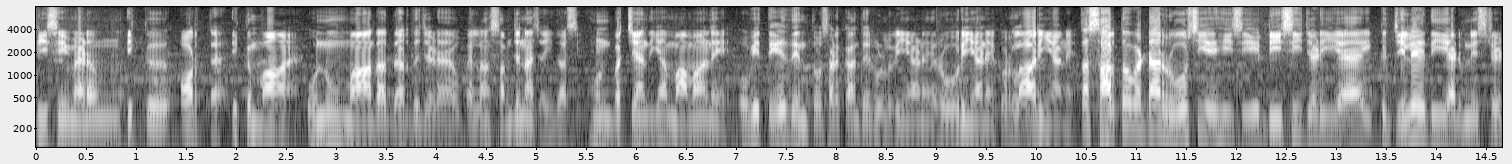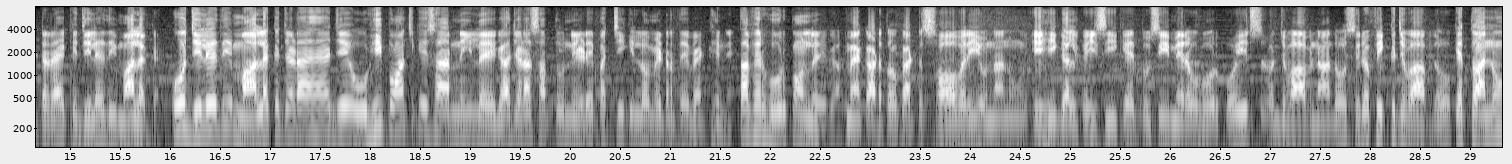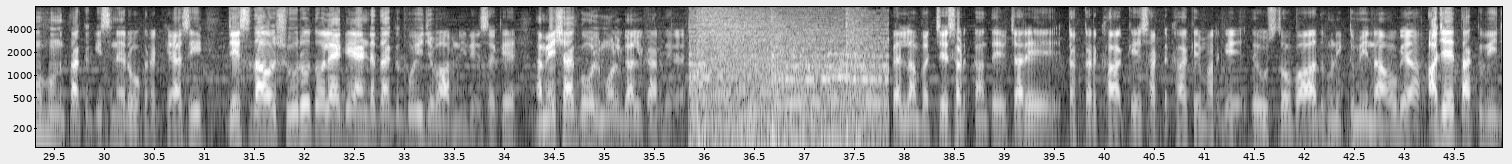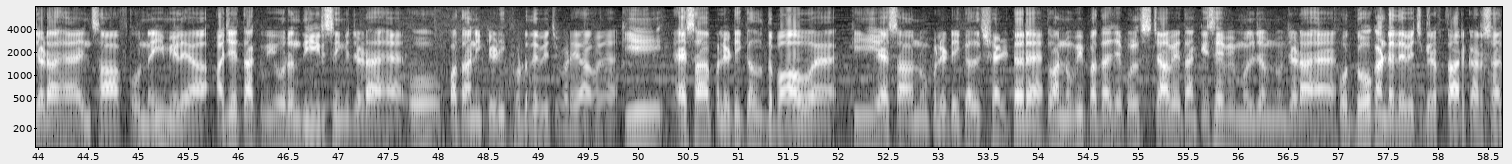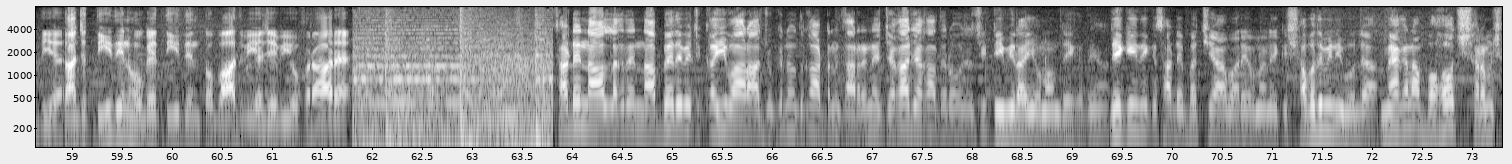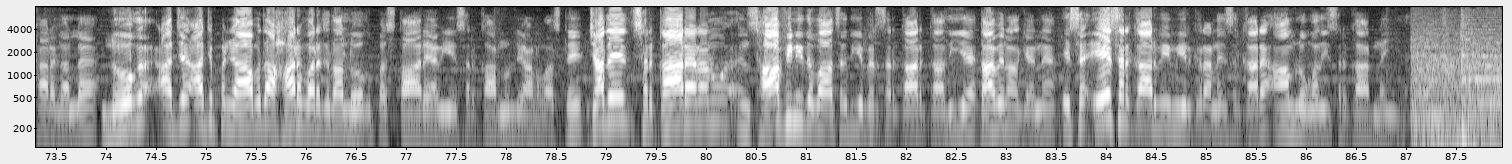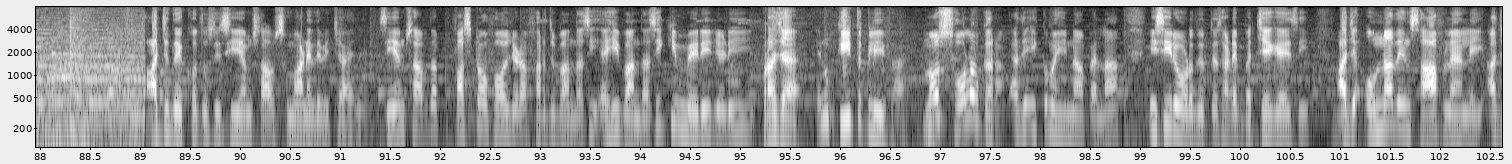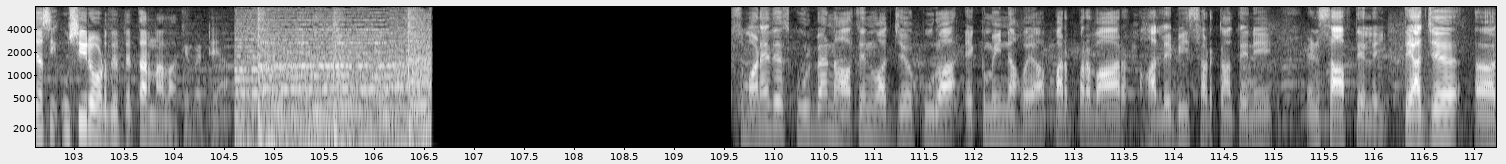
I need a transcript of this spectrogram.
DC madam ਇੱਕ ਔਰਤ ਹੈ, ਇੱਕ ਮਾਂ ਹੈ। ਉਹਨੂੰ ਮਾਂ ਦਾ ਦਰਦ ਜਿਹੜਾ ਹੈ, ਉਹ ਪਹਿਲਾਂ ਸਮਝਣਾ ਚਾਹੀਦਾ ਸੀ। ਹੁਣ ਬੱਚਿਆਂ ਦੀਆਂ ਮਾਵਾਂ ਨੇ, ਉਹ ਵੀ 30 ਦਿਨ ਤੋਂ ਸੜਕਾਂ ਤੇ ਰੁਲ ਰਹੀਆਂ ਨੇ, ਰੋ ਰਹੀਆਂ ਨੇ, ਕੁਰਲਾ ਰਹੀਆਂ ਨੇ। ਤਾਂ ਸਭ ਤੋਂ ਵੱਡਾ ਰੋਸ ਹੀ ਇਹੀ ਸੀ, ਡੀਸੀ ਜਿਹੜੀ ਹੈ, ਇੱਕ ਜ਼ਿਲ੍ਹੇ ਦੀ ਐਡਮਿਨਿਸਟ੍ਰੇਟਰ ਹੈ, ਇੱਕ ਜ਼ਿਲ੍ਹੇ ਦੀ ਮਾਲਕ ਹੈ। ਉਹ ਜ਼ਿਲ੍ਹੇ ਦੀ ਮਾਲਕ ਜਿਹੜਾ ਹੈ, ਜੇ ਉਹੀ ਪਹੁੰਚ ਕੇ ਸਾਰ ਨਹੀਂ ਲਏਗਾ, ਜਿਹੜਾ ਸਭ ਤੋਂ ਨੇੜੇ 25 ਕਿਲੋਮੀਟਰ ਤੇ ਬੈਠੇ ਨੇ, ਤਾਂ ਫਿਰ ਹੋਰ ਕੌਣ ਲਏਗਾ? ਮੈਂ ਘੱਟ ਤੋਂ ਘੱਟ 100 ਵਾਰੀ ਉਹਨਾਂ ਨੂੰ ਇਹੀ ਗੱਲ ਕਹੀ ਸੀ ਕਿ ਤੁਸੀਂ ਮੇਰੇ ਹੋਰ ਕੋਈ ਜਵਾਬ ਨਾ ਦਿਓ, ਸਿਰਫ ਇੱਕ ਜਵਾਬ ਦਿਓ ਕਿ ਤੁਹਾਨੂੰ ਹੁਣ ਤੱਕ ਕਿਸ ਨੇ ਰੋਕ ਰੱਖਿਆ ਸੀ, ਜਿਸ ਦਾ ਉਹ ਸ਼ੁਰੂ ਤੋਂ ਲੈ ਕੇ ਐਂਡ ਤੱਕ ਕੋਈ ਜਵਾਬ ਨਹੀਂ ਦੇ ਸਕੇ। ਹਮੇਸ਼ਾ ਗੋਲਮੋਲ ਗੱਲ ਕਰਦੇ ਰਹੇ। ਪਹਿਲਾਂ ਬੱਚੇ ਸੜਕਾਂ ਤੇ ਵਿਚਾਰੇ ਟੱਕਰ ਖਾ ਕੇ ਸੱਟ ਖਾ ਕੇ ਮਰ ਗਏ ਤੇ ਉਸ ਤੋਂ ਬਾਅਦ ਹੁਣ 1 ਮਹੀਨਾ ਹੋ ਗਿਆ। ਅਜੇ ਤੱਕ ਵੀ ਜਿਹੜਾ ਹੈ ਇਨਸਾਫ ਉਹ ਨਹੀਂ ਮਿਲਿਆ। ਅਜੇ ਤੱਕ ਵੀ ਉਹ ਰਣਧੀਰ ਸਿੰਘ ਜਿਹੜਾ ਹੈ, ਉਹ ਪਤਾ ਨਹੀਂ ਕਿਹੜੀ ਖੁੱਡ ਦੇ ਵਿੱਚ ਵੜਿਆ ਹੋਇਆ ਹੈ। ਕੀ ਐਸਾ ਪੋਲੀਟੀਕਲ ਦਬਾਅ ਹੈ? ਕੀ ਐਸਾ ਉਹਨੂੰ ਪੋਲੀਟੀਕਲ ਸ਼ੈਲਟਰ ਹੈ? ਤੁਹਾਨੂੰ ਵੀ ਪਤਾ ਜੇ ਪੁਲਿਸ ਚਾਵੇ ਤਾਂ ਕਿਸੇ ਵੀ ਮੁਲਜ਼ਮ ਨੂੰ ਜਿਹੜਾ ਹੈ, ਉਹ 2 ਘੰਟੇ ਦੇ ਵਿੱਚ ਗ੍ਰਿਫਤਾਰ ਕਰ ਸਕਦੀ ਹੈ। ਤਾਂ ਅੱਜ 30 ਦਿਨ ਹੋ ਗਏ 30 ਦਿਨ ਤੋਂ ਬਾਅਦ ਵੀ ਅਜੇ ਵੀ ਉਹ ਫਰਾਰ ਹੈ। ਸਾਡੇ ਨਾਲ ਲੱਗਦੇ ਨਾਬੇ ਦੇ ਵਿੱਚ ਕਈ ਵਾਰ ਆ ਚੁੱਕੇ ਨੇ, ਉਦਘਾਟਨ ਕਰ ਰਹੇ ਨੇ, ਜਗ੍ਹਾ ਜਗ੍ਹਾ ਤੇ ਰੋਜ਼ ਅਸੀਂ ਟੀਵੀ ਰਾਹੀਂ ਉਹਨਾਂ ਨੂੰ ਦੇਖਦੇ ਹਾਂ। ਲੇਕਿਨ ਇੱਕ ਸਾਡੇ ਬੱਚਿਆਂ ਬਾਰੇ ਉਹਨਾਂ ਨੇ ਇੱਕ ਸ਼ਬਦ ਵੀ ਨਹੀਂ ਬੋਲਿਆ। ਮੈਂ ਕਹਿੰਦਾ ਬਹੁਤ ਸ਼ਰਮਸ਼ਾਰ ਗੱਲ ਹੈ। ਲੋਕ ਅੱਜ ਅੱਜ ਪੰਜਾਬ ਦਾ ਹਰ ਵਰਗ ਦਾ ਲੋਕ ਪਛਤਾ ਰਿਹਾ ਵੀ ਇਹ ਸਰਕਾਰ ਨੂੰ ਲਿਆਉਣ ਵਾਸਤੇ। ਜਦ ਇਹ ਸਰਕਾਰ ਇਹਨਾਂ ਨੂੰ ਇਨਸਾਫ ਹੀ ਨਹੀਂ ਦਿਵਾ ਸਕਦੀ ਹੈ, ਫਿਰ ਸਰਕਾਰ ਕਾਦੀ ਹੈ? ਦਾਅਵੇ ਨਾਲ ਕਹਿੰਦੇ ਇਸ, ਇਹ ਸਰਕਾਰ ਵੀ ਅਮੀਰ ਘਰਾਣੇ ਦੀ ਸਰਕਾਰ ਹੈ, ਆਮ ਲੋਕਾਂ ਦੀ ਸਰਕਾਰ ਨਹੀਂ ਹੈ। ਅੱਜ ਦੇਖੋ ਤੁਸੀਂ ਸੀਐਮ ਸਾਹਿਬ ਸਮਾਣੇ ਦੇ ਵਿੱਚ ਆਏ ਨੇ। ਸੀਐਮ ਸਾਹਿਬ ਦਾ ਫਸਟ ਆਫ ਆਲ ਜਿਹੜਾ ਫਰਜ਼ ਬਣਦਾ ਸੀ, ਇਹੀ ਬਣਦਾ ਸੀ ਕਿ ਮੇਰੀ ਜਿਹੜੀ ਪ੍ਰਜਾ ਹੈ, ਇਹਨੂੰ ਕੀ ਤਕਲੀਫ ਹੈ? ਮੈਂ ਉਹ ਸੋਲਵ ਕਰਾਂ। ਅੱਜ ਇੱਕ ਮਹੀਨਾ ਪਹਿਲਾਂ ਇਸੀ ਰੋਡ ਦੇ ਉੱਤੇ ਸਾਡੇ ਬੱਚੇ ਗਏ ਸੀ। ਅੱਜ ਉਹਨਾਂ ਦੇ ਇਨਸਾਫ ਲੈਣ ਲਈ ਅੱਜ ਅਸੀਂ ਉਸੀ ਰੋਡ ਦੇ ਉੱਤੇ ਧਰਨਾ ਲਾ ਕੇ ਬੈਠੇ ਹਾਂ। ਸਮਾਣੇ ਦੇ ਸਕੂਲ ਬੈਨ ਹਾਦਸੇ ਨੂੰ ਅੱਜ ਪੂਰਾ 1 ਮਹੀਨਾ ਹੋਇਆ, ਪਰ ਪਰਿਵਾਰ ਹਾਲੇ ਵੀ ਸੜਕਾਂ ਤੇ ਨੇ। ਇਨਸਾਫ ਦੇ ਲਈ। ਤੇ ਅੱਜ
